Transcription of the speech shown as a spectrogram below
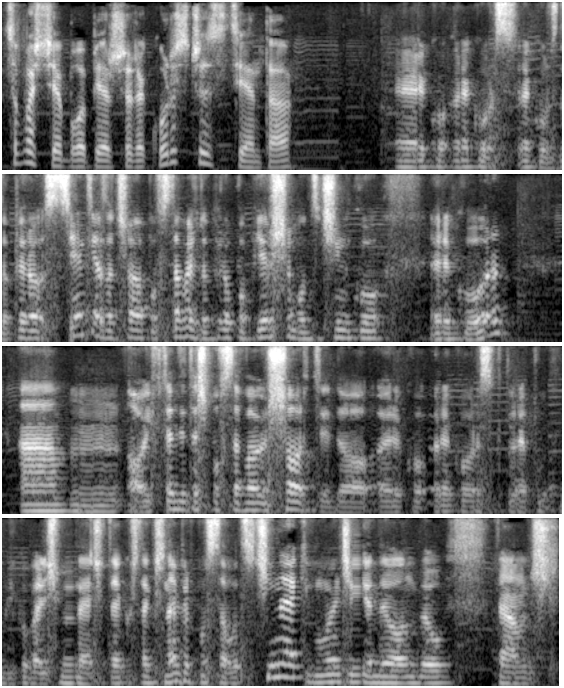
Co właściwie było pierwszy, rekurs czy Scienta? Reku- Rekurs, rekurs. Dopiero Scientia zaczęła powstawać dopiero po pierwszym odcinku Rekur. A, mm, o, i wtedy też powstawały shorty do Rekurs, które pu- publikowaliśmy w necie. To jakoś tak, że najpierw powstał odcinek i w momencie, kiedy on był tam, z-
